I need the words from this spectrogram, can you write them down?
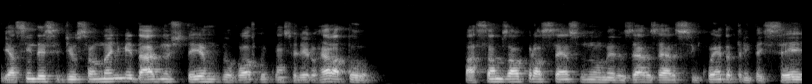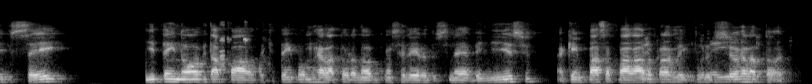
e assim decidiu-se a unanimidade nos termos do voto do conselheiro relator. Passamos ao processo número 005036 do SEI, item 9 da pauta, que tem como relatora a nova conselheira do Cineia Benício, a quem passa a palavra para a leitura do seu relatório.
